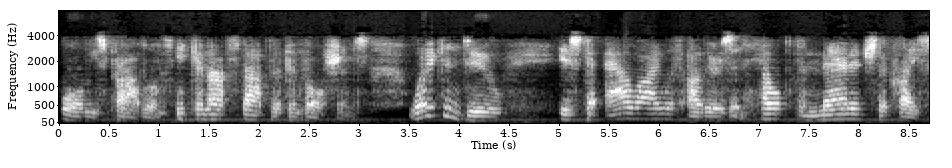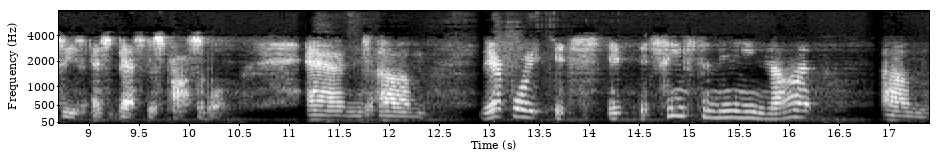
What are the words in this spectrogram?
all these problems. It cannot stop the convulsions. What it can do is to ally with others and help to manage the crises as best as possible. And um, therefore, it's it, it seems to me not. Um,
